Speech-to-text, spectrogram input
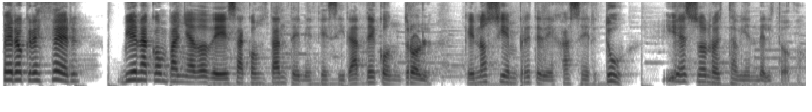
Pero crecer viene acompañado de esa constante necesidad de control que no siempre te deja ser tú, y eso no está bien del todo.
